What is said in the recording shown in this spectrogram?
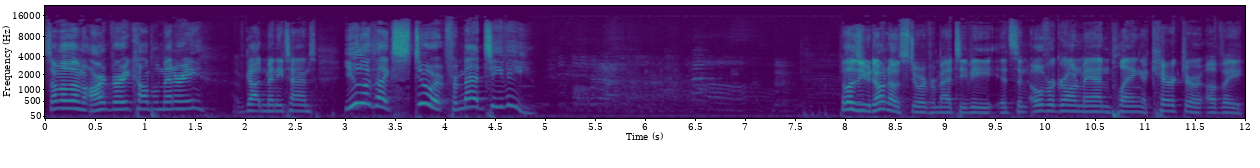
Some of them aren't very complimentary. I've gotten many times. You look like Stuart from Mad TV. For those of you who don't know Stuart from Mad TV, it's an overgrown man playing a character of a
